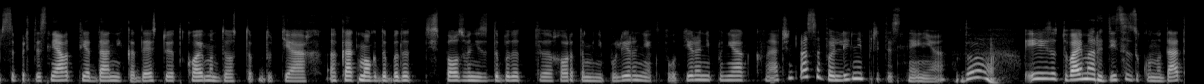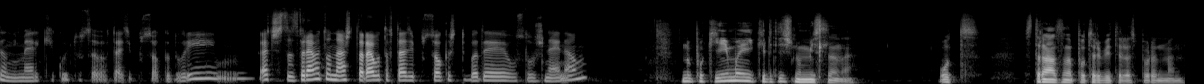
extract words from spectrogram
се притесняват тия данни, къде стоят, кой има достъп до тях, как могат да бъдат използвани, за да бъдат хората манипулирани, експлуатирани по някакъв начин. Това са валидни притеснения. Да. И за това има редица законодателни мерки, които са в тази посока дори. Така че с времето нашата работа в тази посока ще бъде осложнена. Но пък има и критично мислене от страната на потребителя, според мен.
